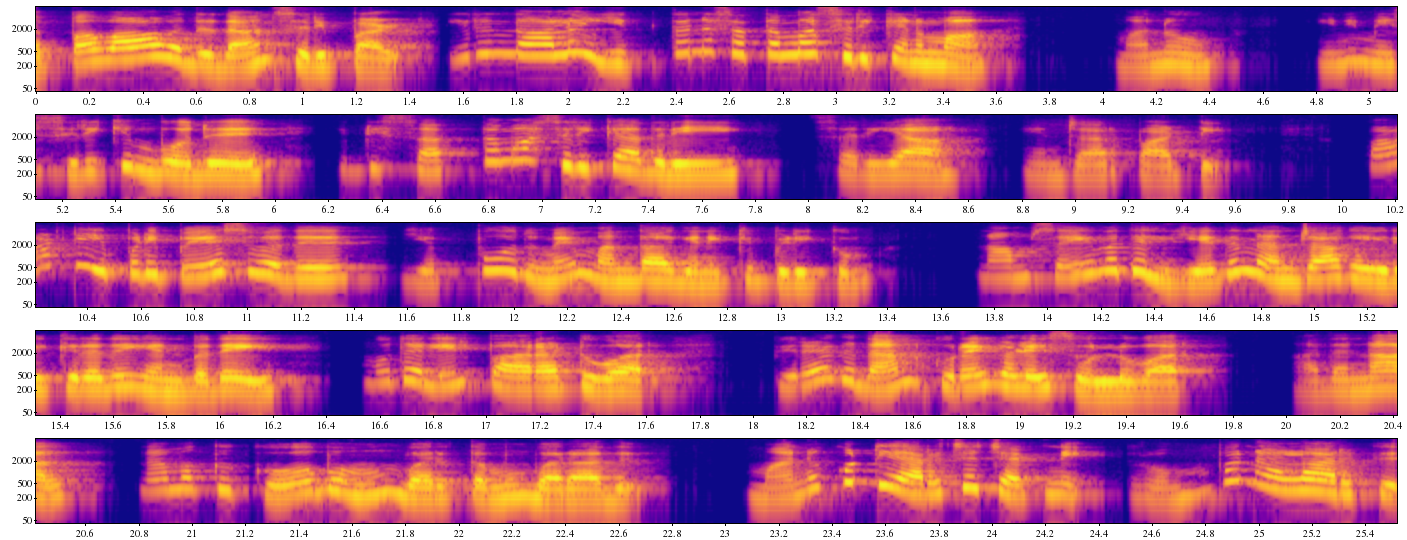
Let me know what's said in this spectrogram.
எப்பவாவது தான் சிரிப்பாள். இருந்தாலும் இத்தனை சத்தமா சிரிக்கணுமா? மனு இனிமே சிரிக்கும்போது இப்படி சத்தமா சிரிக்காதடி. சரியா? என்றார் பாட்டி. பாட்டி இப்படி பேசுவது எப்போதுமே மந்தாகினிக்கு பிடிக்கும். நாம் செய்வதில் எது நன்றாக இருக்கிறது என்பதை முதலில் பாராட்டுவார். பிறகுதான் குறைகளை சொல்லுவார். அதனால் நமக்கு கோபமும் வருத்தமும் வராது. மனுக்குட்டி அரைச்ச சட்னி ரொம்ப நல்லா இருக்கு.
